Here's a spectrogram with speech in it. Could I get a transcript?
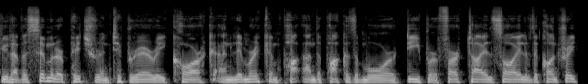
You'll have a similar picture in Tipperary, Cork, and Limerick, and, po- and the pockets of more deeper, fertile soil of the country.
